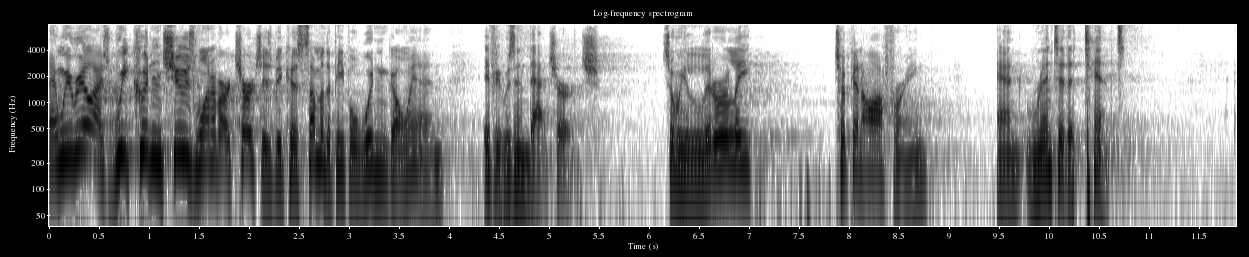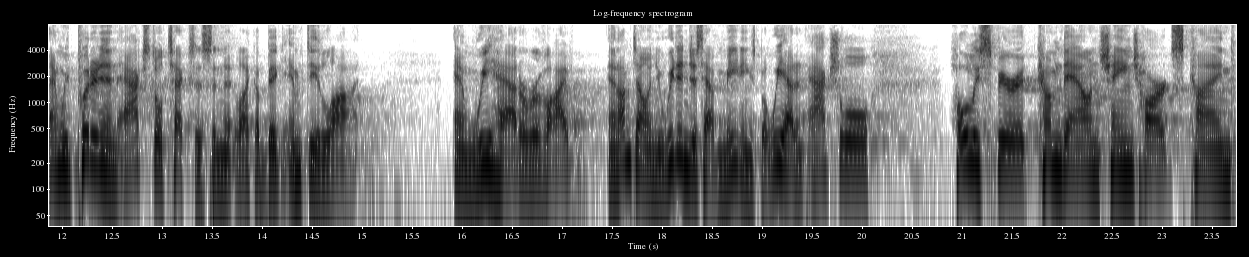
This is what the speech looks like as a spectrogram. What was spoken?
And we realized we couldn't choose one of our churches because some of the people wouldn't go in if it was in that church. So we literally took an offering and rented a tent. And we put it in Axtell, Texas, in like a big empty lot. And we had a revival. And I'm telling you, we didn't just have meetings, but we had an actual Holy Spirit come down, change hearts kind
